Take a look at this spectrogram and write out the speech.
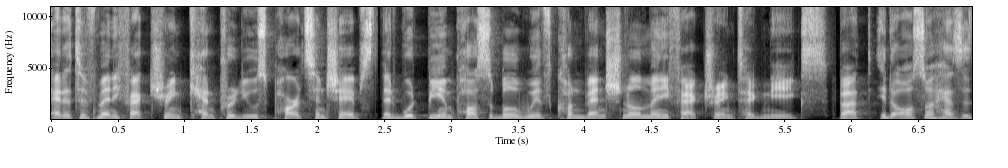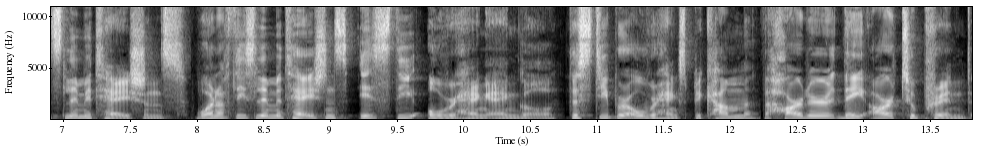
Additive manufacturing can produce parts and shapes that would be impossible with conventional manufacturing techniques. But it also has its limitations. One of these limitations is the overhang angle. The steeper overhangs become, the harder they are to print,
